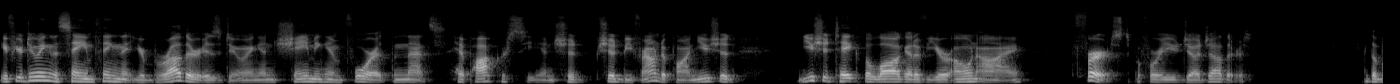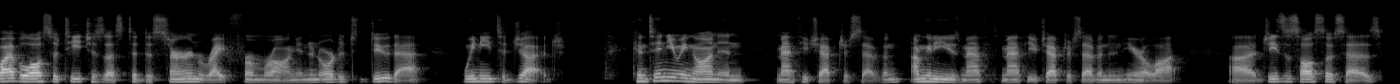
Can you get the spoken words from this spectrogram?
If you're doing the same thing that your brother is doing and shaming him for it, then that's hypocrisy and should should be frowned upon. You should you should take the log out of your own eye first before you judge others. The Bible also teaches us to discern right from wrong, and in order to do that, we need to judge. Continuing on in Matthew chapter 7. I'm going to use Matthew chapter 7 in here a lot. Uh, Jesus also says,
